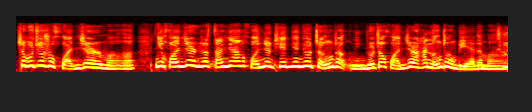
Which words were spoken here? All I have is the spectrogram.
这不就是环境吗？啊，你环境，这咱家的环境天天就整整，你说这环境还能整别的吗？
